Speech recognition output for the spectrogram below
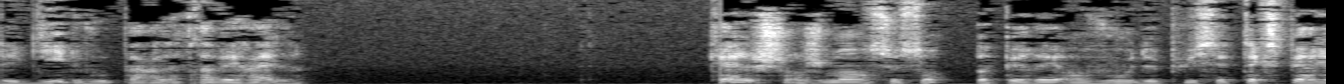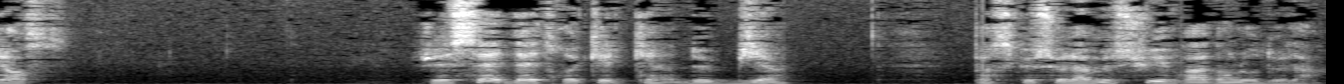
Les guides vous parlent à travers elles. Quels changements se sont opérés en vous depuis cette expérience? J'essaie d'être quelqu'un de bien, parce que cela me suivra dans l'au-delà.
